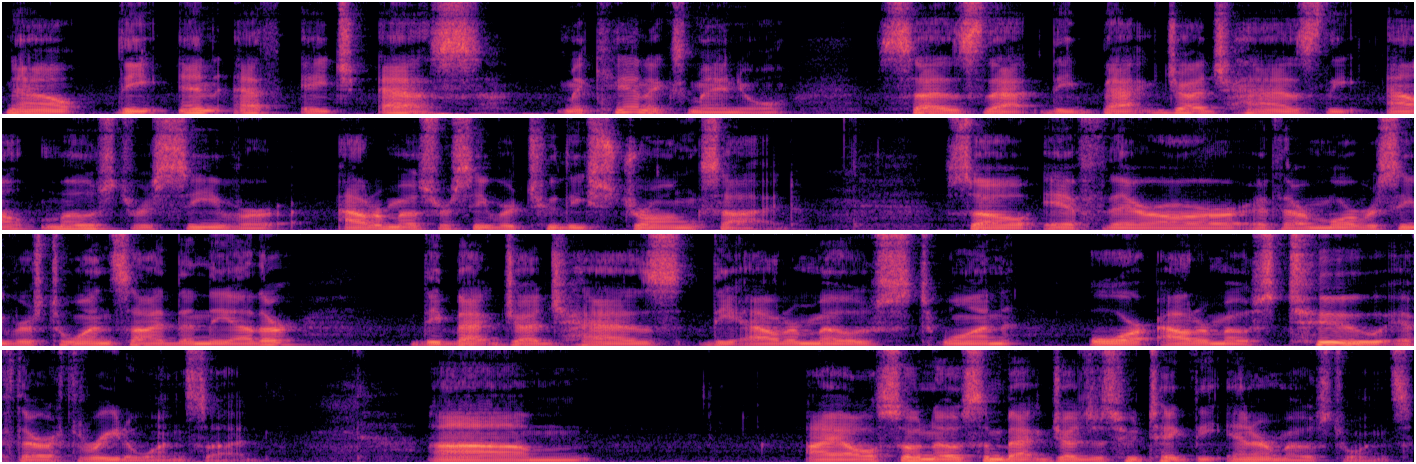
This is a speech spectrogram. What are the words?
Now, the NFHS mechanics manual says that the back judge has the outmost receiver, outermost receiver to the strong side. So if there are if there are more receivers to one side than the other, the back judge has the outermost one or outermost two if there are three to one side. Um, I also know some back judges who take the innermost ones.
